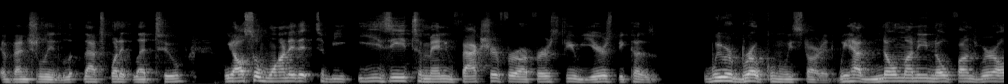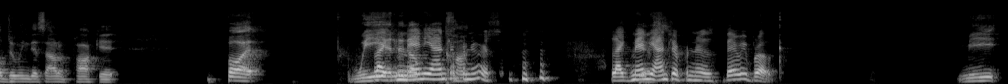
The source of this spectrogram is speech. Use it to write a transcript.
eventually that's what it led to. We also wanted it to be easy to manufacture for our first few years because we were broke when we started. We had no money, no funds. We are all doing this out of pocket. But we like many entrepreneurs. Con- like many yes. entrepreneurs, very broke. Me,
